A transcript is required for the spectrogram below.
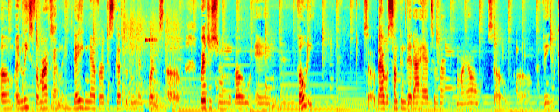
um, at least for my family, they never discussed with me the importance of registering to vote and voting. So that was something that I had to learn on my own. So um, I think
